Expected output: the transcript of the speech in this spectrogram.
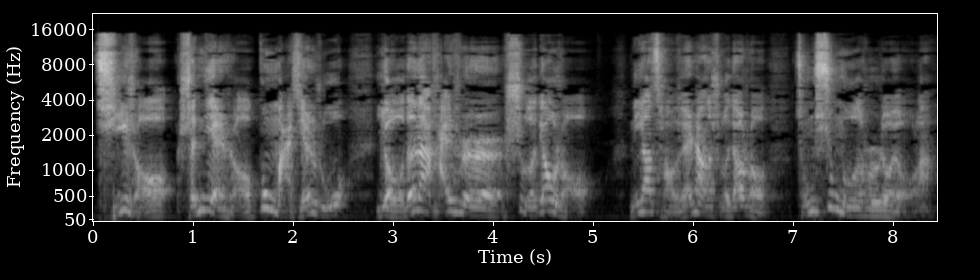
骑手、神箭手、弓马娴熟，有的呢还是射雕手。你想草原上的射雕手，从匈奴的时候就有了。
